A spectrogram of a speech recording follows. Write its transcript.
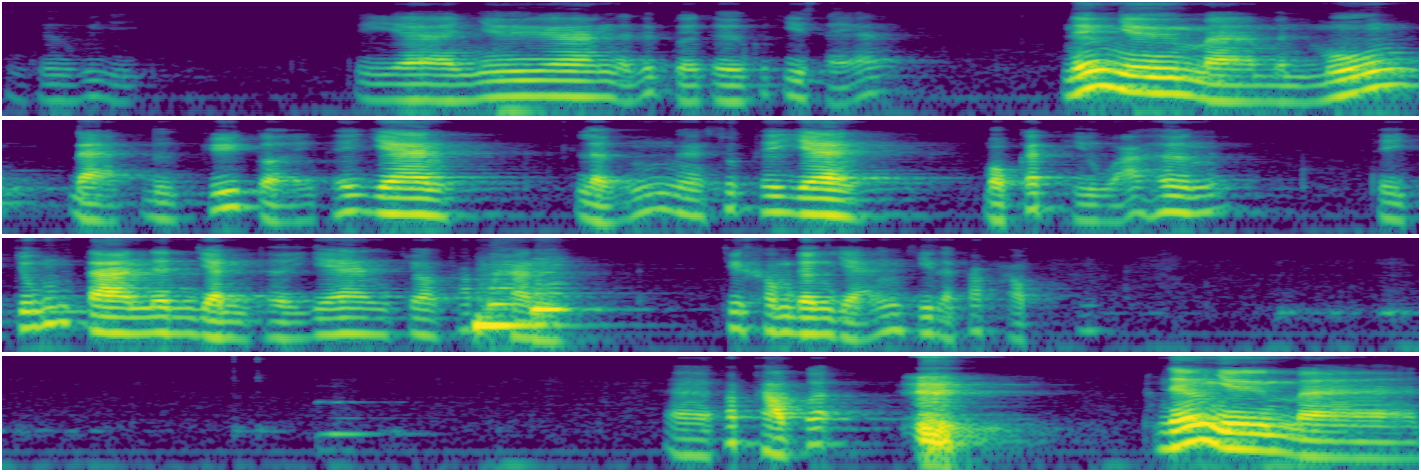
xin thưa quý vị. Thì à, như à, đại là đức tuệ tường có chia sẻ nếu như mà mình muốn đạt được trí tuệ thế gian lẫn ờ, suốt thế gian một cách hiệu quả hơn thì chúng ta nên dành thời gian cho pháp hành chứ không đơn giản chỉ là pháp học. À, pháp học á nếu như mà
